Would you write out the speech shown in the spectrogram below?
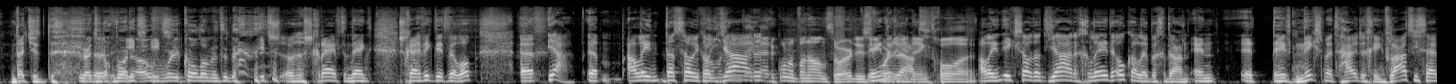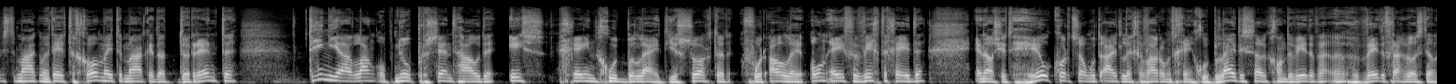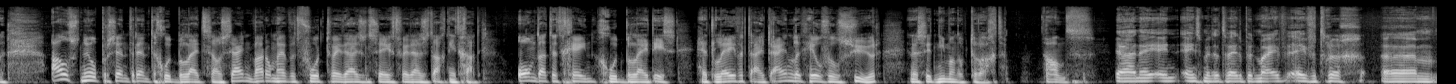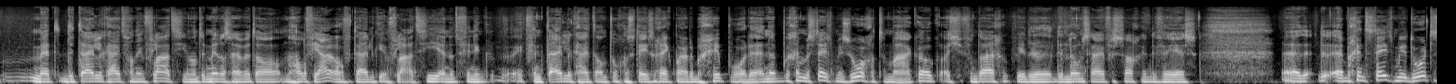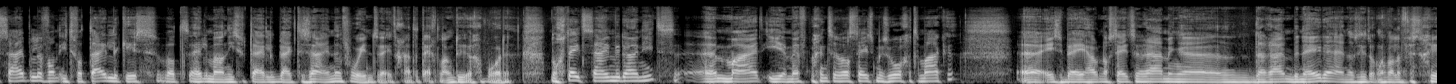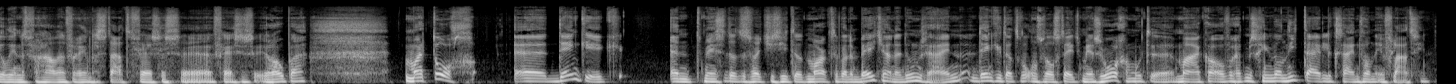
dat je. Werd je nog woorden iets, over voor je column? Iets uh, schrijft en denkt: schrijf ik dit wel op? Uh, ja, uh, alleen dat zou ik al jaren. bij de column van Hans hoor. Dus Inderdaad. Je denkt, goh, Alleen ik zou dat jaren geleden ook al hebben gedaan. En het heeft niks met huidige inflatiecijfers te maken. Maar het heeft er gewoon mee te maken dat de rente tien jaar lang op 0% houden is geen goed beleid. Je zorgt er voor allerlei onevenwichtigheden. En als je het heel kort zou moeten uitleggen waarom het geen goed beleid is, zou ik gewoon de wedervraag, uh, wedervraag willen stellen. Als 0% rente goed beleid zou zijn, waarom hebben we het voor 2007, 2008 niet gehad? Omdat het geen goed beleid is. Het levert uiteindelijk heel veel zuur en daar zit niemand op te wachten. Hand. Ja, nee, eens met het tweede punt. Maar even, even terug um, met de tijdelijkheid van inflatie. Want inmiddels hebben we het al een half jaar over tijdelijke inflatie. En dat vind ik, ik vind tijdelijkheid dan toch een steeds rekbaarder begrip worden. En dat begint me steeds meer zorgen te maken. Ook als je vandaag ook weer de, de looncijfers zag in de VS. Uh, er begint steeds meer door te sijpelen van iets wat tijdelijk is, wat helemaal niet zo tijdelijk blijkt te zijn. En voor je het weet gaat het echt langdurig worden. Nog steeds zijn we daar niet. Uh, maar het IMF begint zich wel steeds meer zorgen te maken. ECB houdt nog steeds de ramingen daar ruim beneden. En er zit ook nog wel een verschil in het verhaal in de Verenigde Staten versus, uh, versus Europa. Maar toch uh, denk ik. En tenminste, dat is wat je ziet dat markten wel een beetje aan het doen zijn. Denk ik dat we ons wel steeds meer zorgen moeten maken over het misschien wel niet tijdelijk zijn van inflatie.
